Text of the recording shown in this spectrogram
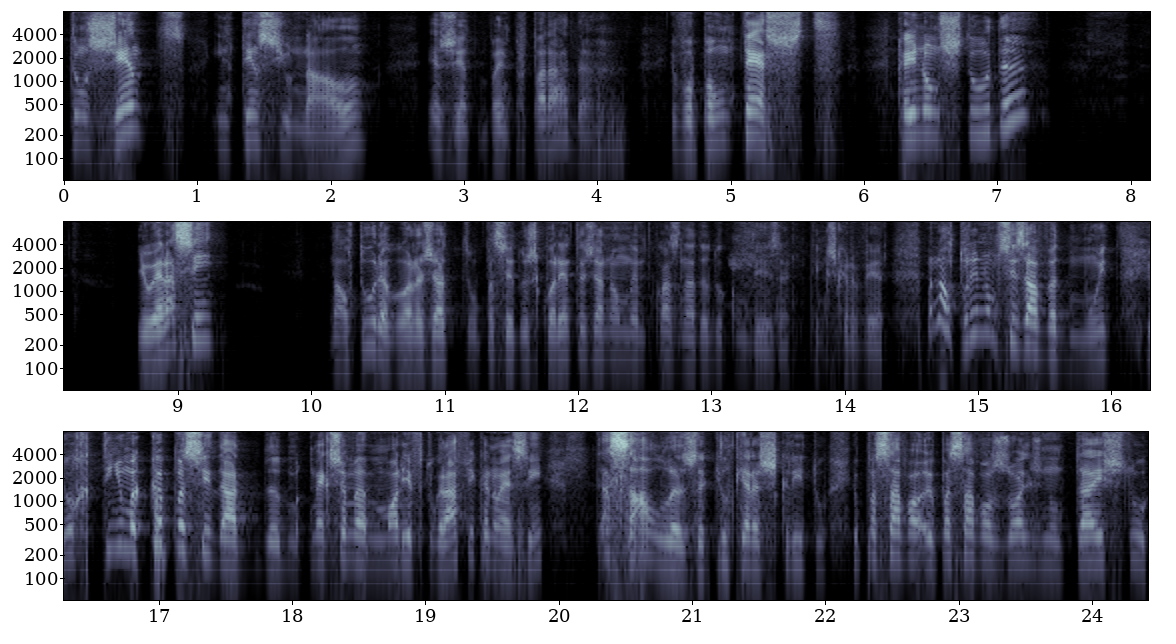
Então, gente intencional é gente bem preparada. Eu vou para um teste. Quem não estuda, eu era assim na altura, agora já passei dos 40, já não me lembro quase nada do que me dizem. Tenho que escrever. Mas na altura eu não precisava de muito. Eu tinha uma capacidade de, como é que se chama, memória fotográfica, não é assim? Das aulas, aquilo que era escrito. Eu passava, eu passava os olhos num texto,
